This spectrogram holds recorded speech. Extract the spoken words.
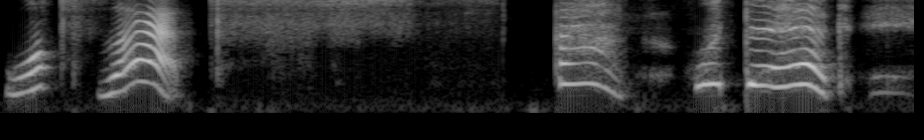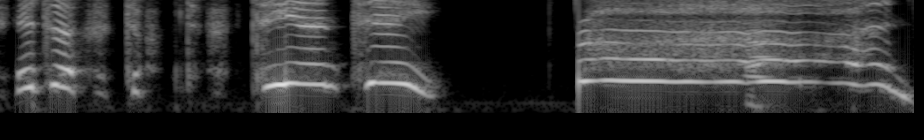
What's that? Ah, what the heck? It's a t- t- TNT! Run!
